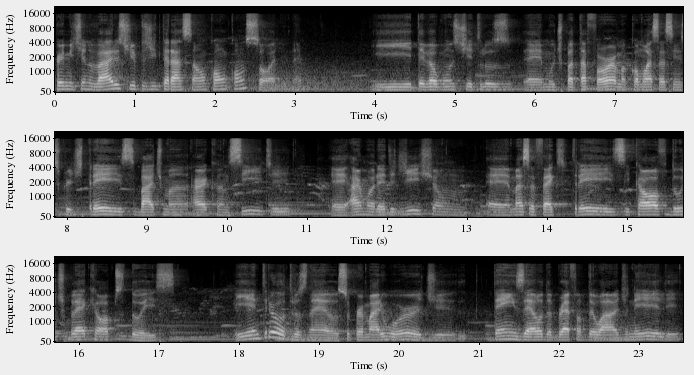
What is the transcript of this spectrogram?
permitindo vários tipos de interação com o console. Né? E teve alguns títulos é, multiplataforma, como Assassin's Creed 3, Batman Arkham City, é, Armored Edition, é, Mass Effect 3 e Call of Duty Black Ops 2. E entre outros, né? O Super Mario World, tem Zelda Breath of the Wild nele,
